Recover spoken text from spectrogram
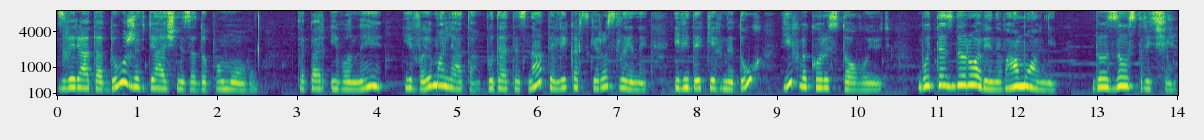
Звірята дуже вдячні за допомогу. Тепер і вони, і ви, малята, будете знати лікарські рослини і від яких недух їх використовують. Будьте здорові, невгамовні. До зустрічі!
